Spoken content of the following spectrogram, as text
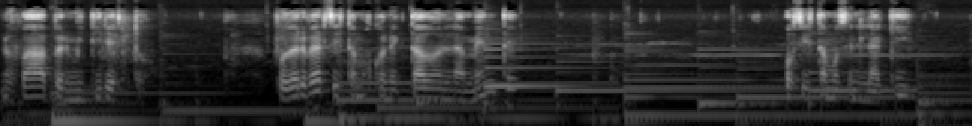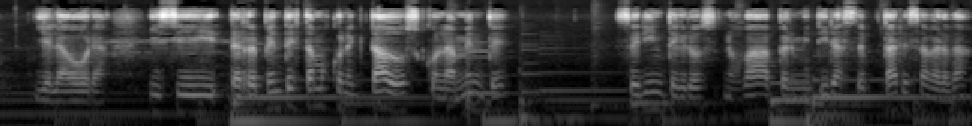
nos va a permitir esto, poder ver si estamos conectados en la mente o si estamos en el aquí y el ahora. Y si de repente estamos conectados con la mente, ser íntegros nos va a permitir aceptar esa verdad.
